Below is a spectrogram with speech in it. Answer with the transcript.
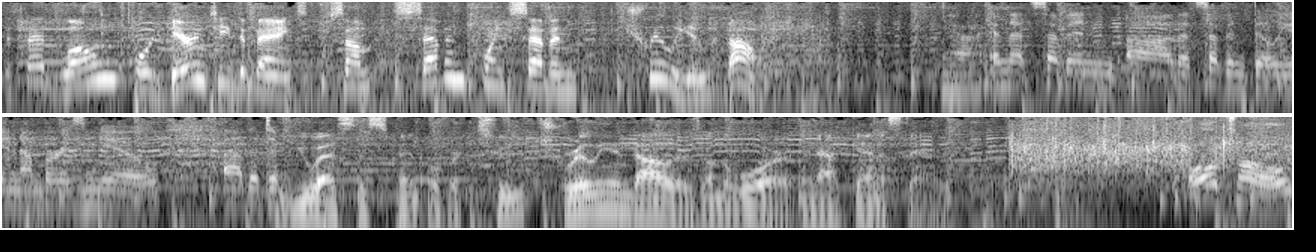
The Fed loaned or guaranteed the banks some $7.7 trillion. Yeah, and that seven uh, that seven billion number is new. Uh, the, the U.S. has spent over two trillion dollars on the war in Afghanistan. All told,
